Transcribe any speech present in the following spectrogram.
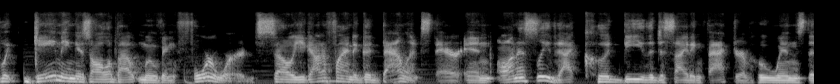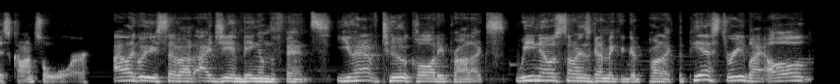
But gaming is all about moving forward, so you got to find a good balance there. And honestly, that could be the deciding factor of who wins this console war. I like what you said about IGN being on the fence. You have two quality products. We know someone's going to make a good product. The PS3, by all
